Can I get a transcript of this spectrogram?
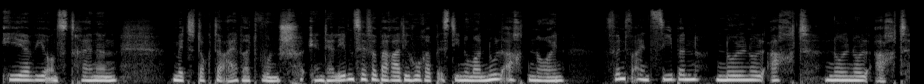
ehe wir uns trennen, mit Dr. Albert Wunsch. In der Lebenshilfe bei Radio Horeb ist die Nummer 089 517 008 008.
